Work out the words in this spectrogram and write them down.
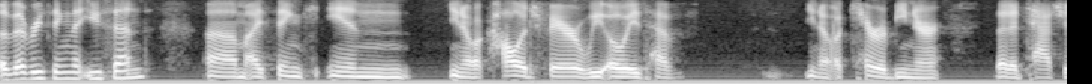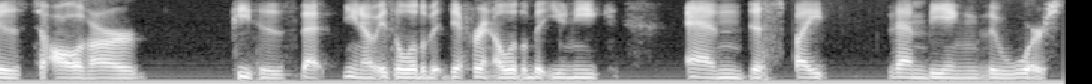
of everything that you send. Um, I think in you know a college fair, we always have you know a carabiner that attaches to all of our pieces that you know is a little bit different, a little bit unique, and despite them being the worst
